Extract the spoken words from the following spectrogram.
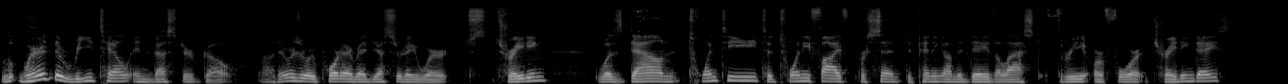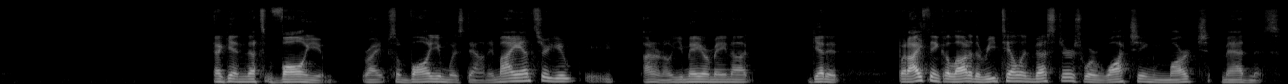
Where did the retail investor go? Uh, there was a report I read yesterday where trading was down 20 to 25% depending on the day the last 3 or 4 trading days. Again, that's volume, right? So volume was down. And my answer you I don't know, you may or may not get it. But I think a lot of the retail investors were watching March Madness.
